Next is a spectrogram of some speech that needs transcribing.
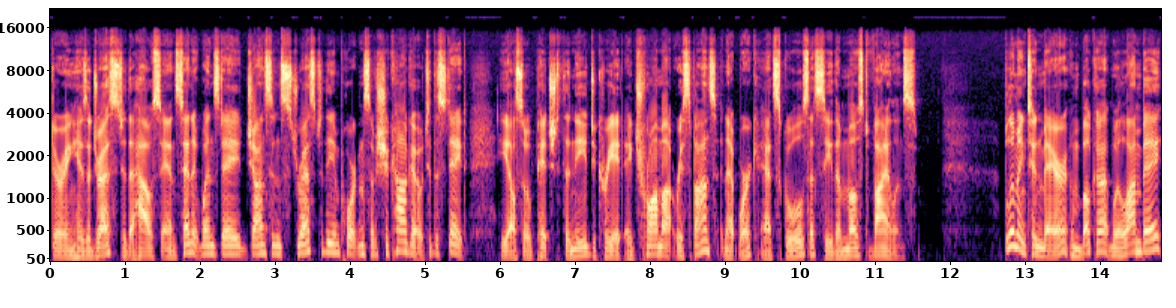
During his address to the House and Senate Wednesday, Johnson stressed the importance of Chicago to the state. He also pitched the need to create a trauma response network at schools that see the most violence. Bloomington Mayor Mboka Mwilambwe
